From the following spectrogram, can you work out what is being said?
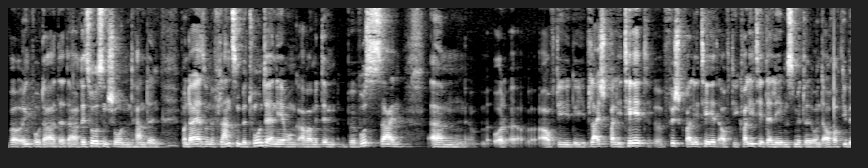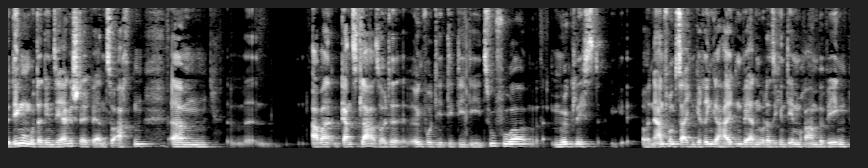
wir irgendwo da, da, da ressourcenschonend handeln. Von daher so eine pflanzenbetonte Ernährung, aber mit dem Bewusstsein ähm, auf die, die Fleischqualität, Fischqualität, auf die Qualität der Lebensmittel und auch auf die Bedingungen, unter denen sie hergestellt werden, zu achten. Ähm, aber ganz klar sollte irgendwo die, die, die, die Zufuhr möglichst in Anführungszeichen gering gehalten werden oder sich in dem Rahmen bewegen.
